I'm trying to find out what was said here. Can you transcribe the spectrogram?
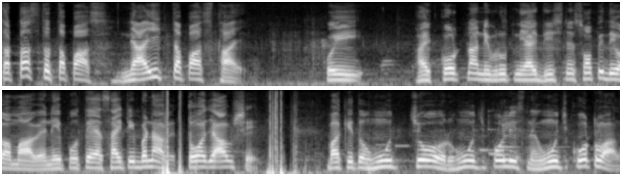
તટસ્થ તપાસ, ન્યાયિક તપાસ થાય. કોઈ હાઈકોર્ટના નિવૃત્ત ન્યાયાધીશને સોંપી દેવામાં આવે અને એ પોતે એસઆઈટી બનાવે તો જ આવશે. બાકી તો હું જ ચોર, હું જ પોલીસને, હું જ કોટવાળ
